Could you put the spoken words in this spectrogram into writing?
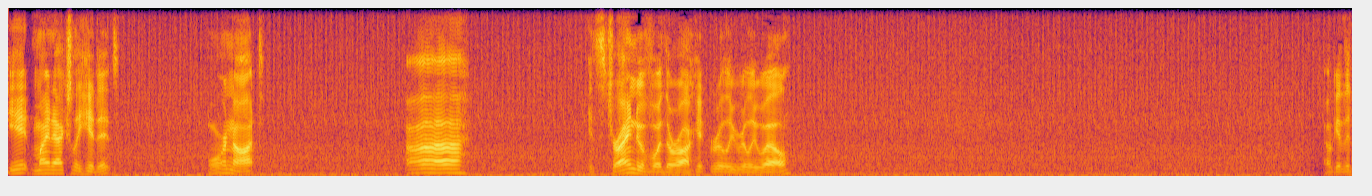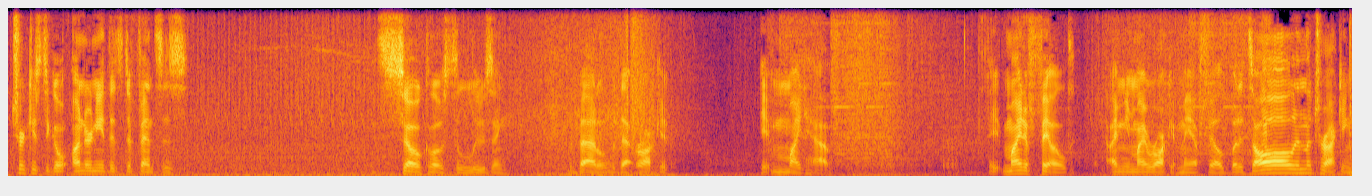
It might actually hit it. Or not. Uh... It's trying to avoid the rocket really, really well. Okay, the trick is to go underneath its defenses. It's so close to losing the battle with that rocket. It might have. It might have failed. I mean, my rocket may have failed, but it's all in the tracking.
